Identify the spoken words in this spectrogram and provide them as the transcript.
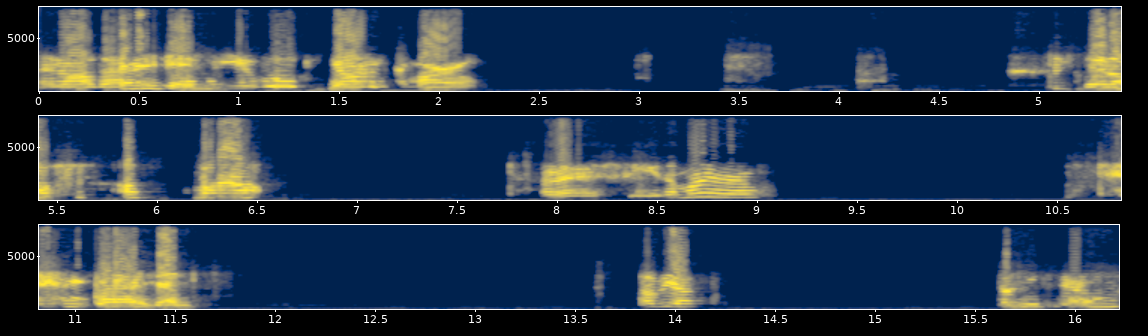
And all that. And if you will be on tomorrow. Then I'll see you tomorrow. Okay, see you tomorrow. Bye Bye. then. Love you. Love you too.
